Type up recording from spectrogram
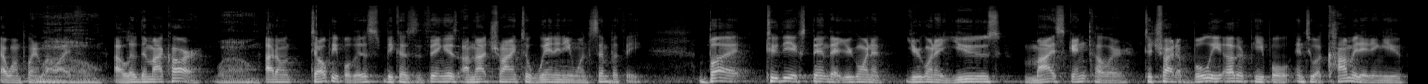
at one point in my life. I lived in my car. Wow. I don't tell people this because the thing is, I'm not trying to win anyone's sympathy. But to the extent that you're going to you're going to use my skin color to try to bully other people into accommodating you,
